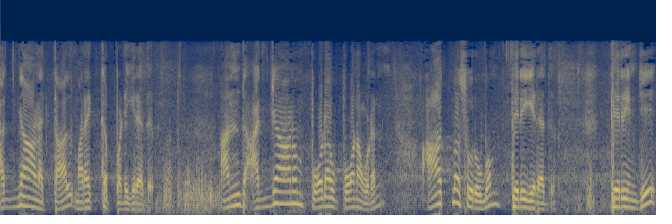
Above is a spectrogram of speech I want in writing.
அஜானத்தால் மறைக்கப்படுகிறது. அந்த அஜானம் போட போனவுடன் ஆத்மஸ்வரூபம் தெரிகிறது. தெரிஞ்சு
